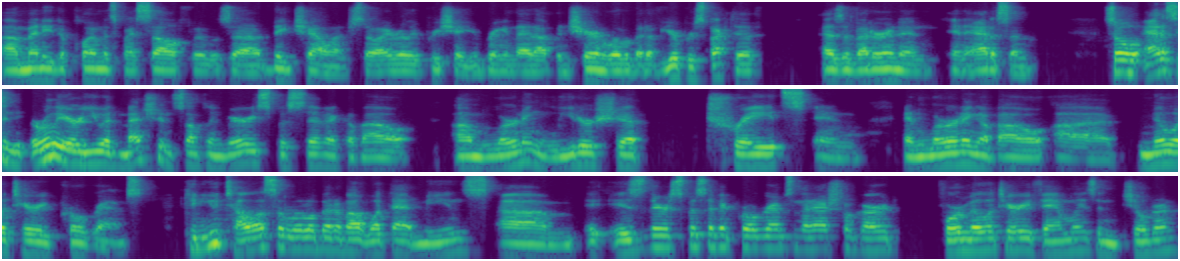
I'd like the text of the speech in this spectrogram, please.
uh, many deployments myself, it was a big challenge. So I really appreciate you bringing that up and sharing a little bit of your perspective as a veteran in, in Addison. So, Addison, earlier you had mentioned something very specific about um, learning leadership traits and and learning about uh, military programs. Can you tell us a little bit about what that means? Um, is there specific programs in the National Guard for military families and children?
